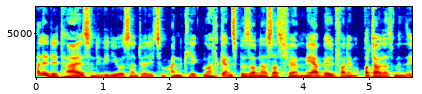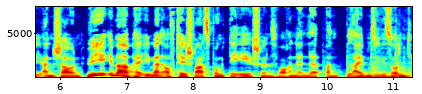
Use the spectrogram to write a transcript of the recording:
Alle Details und die Videos natürlich zum Anklicken und ganz besonders das Vermehrbild von dem Otter, das man sich anschauen. Wie immer per E-Mail auf tschwarz.de. Schönes Wochenende und bleiben Sie gesund.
